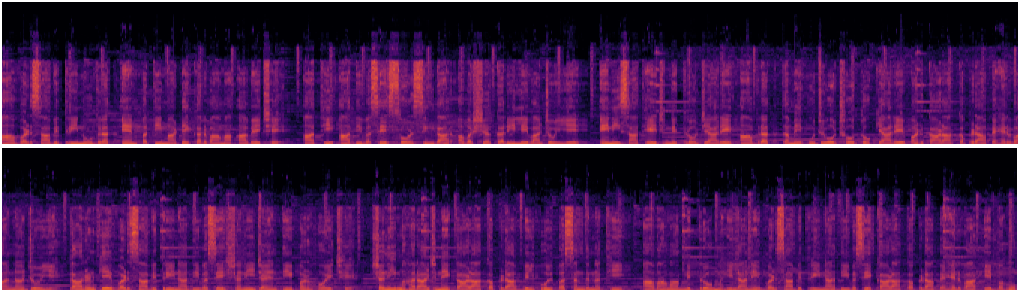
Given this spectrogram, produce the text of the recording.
આ વડ સાવિત્રીનું વ્રત એમ પતિ માટે કરવામાં આવે છે. આથી આ દિવસે સોળ સિંગાર અવશ્ય કરી લેવા જોઈએ. એની સાથે જ મિત્રો જ્યારે આ વ્રત તમે ઉજવો છો તો ક્યારે પણ કાળા કપડાં પહેરવા ન જોઈએ. કારણ કે વડ સાવિત્રીના દિવસે શનિ જયંતી પણ હોય છે. શનિ મહારાજને કાળા કપડાં બિલકુલ પસંદ નથી. આવામાં મિત્રો મહિલાને વડસાવિત્રીના દિવસે કાળા કપડાં પહેરવા એ બહુ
